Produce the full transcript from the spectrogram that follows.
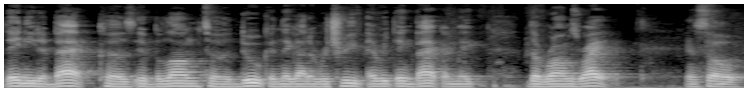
they need it back because it belonged to Duke and they got to retrieve everything back and make the wrongs right. And so,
